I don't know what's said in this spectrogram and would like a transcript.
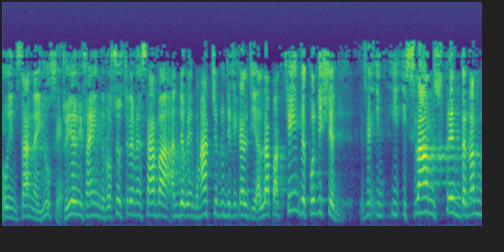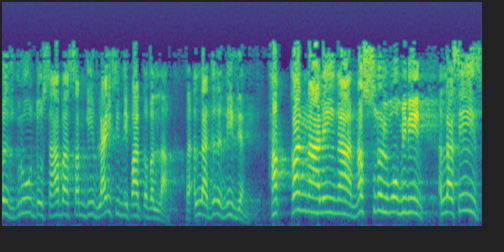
Oh insan, you? So here we find the Rasul and underwent hardship and difficulty. Allah Pak changed the condition. In Islam spread, the numbers grew, those Sahaba, some gave life in the path of Allah. But Allah didn't leave them. Haqqan alayna nasrul mu'minin. Allah says,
